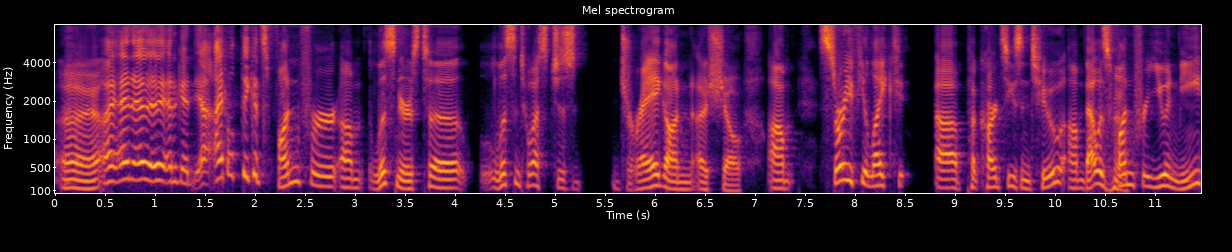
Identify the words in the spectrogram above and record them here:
Uh, I, and, and again, yeah, I don't think it's fun for um, listeners to listen to us just drag on a show. Um, sorry if you liked uh, Picard season two. Um, that was fun for you and me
